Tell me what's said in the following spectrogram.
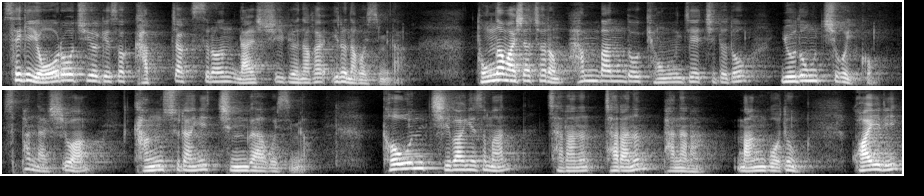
세계 여러 지역에서 갑작스러운 날씨 변화가 일어나고 있습니다. 동남아시아처럼 한반도 경제 지도도 요동치고 있고 습한 날씨와 강수량이 증가하고 있으며 더운 지방에서만 자라는, 자라는 바나나, 망고 등 과일이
